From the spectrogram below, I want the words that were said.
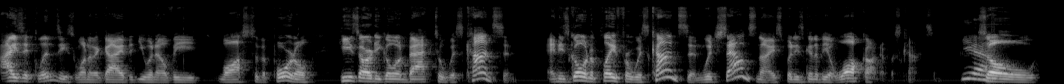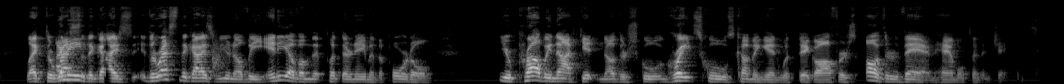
Isaac Lindsey's one of the guy that UNLV lost to the portal. He's already going back to Wisconsin. And he's going to play for Wisconsin, which sounds nice, but he's going to be a walk on at Wisconsin. Yeah. So, like the I rest mean- of the guys, the rest of the guys from UNLV, any of them that put their name in the portal, you're probably not getting other school, great schools coming in with big offers other than Hamilton and Jenkins.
